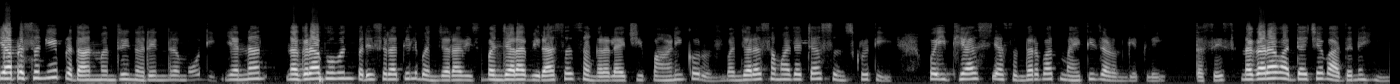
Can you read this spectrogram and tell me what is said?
या प्रसंगी प्रधानमंत्री नरेंद्र मोदी यांना नगराभवन परिसरातील बंजारा बंजारा विरासत संग्रहालयाची पाहणी करून बंजारा समाजाच्या संस्कृती व इतिहास या संदर्भात माहिती जाणून घेतली. तसेच नगारावाद्याचे वादनही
